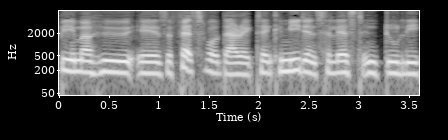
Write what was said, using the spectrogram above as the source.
Bima, who is a festival director and comedian Celeste Ntuli.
